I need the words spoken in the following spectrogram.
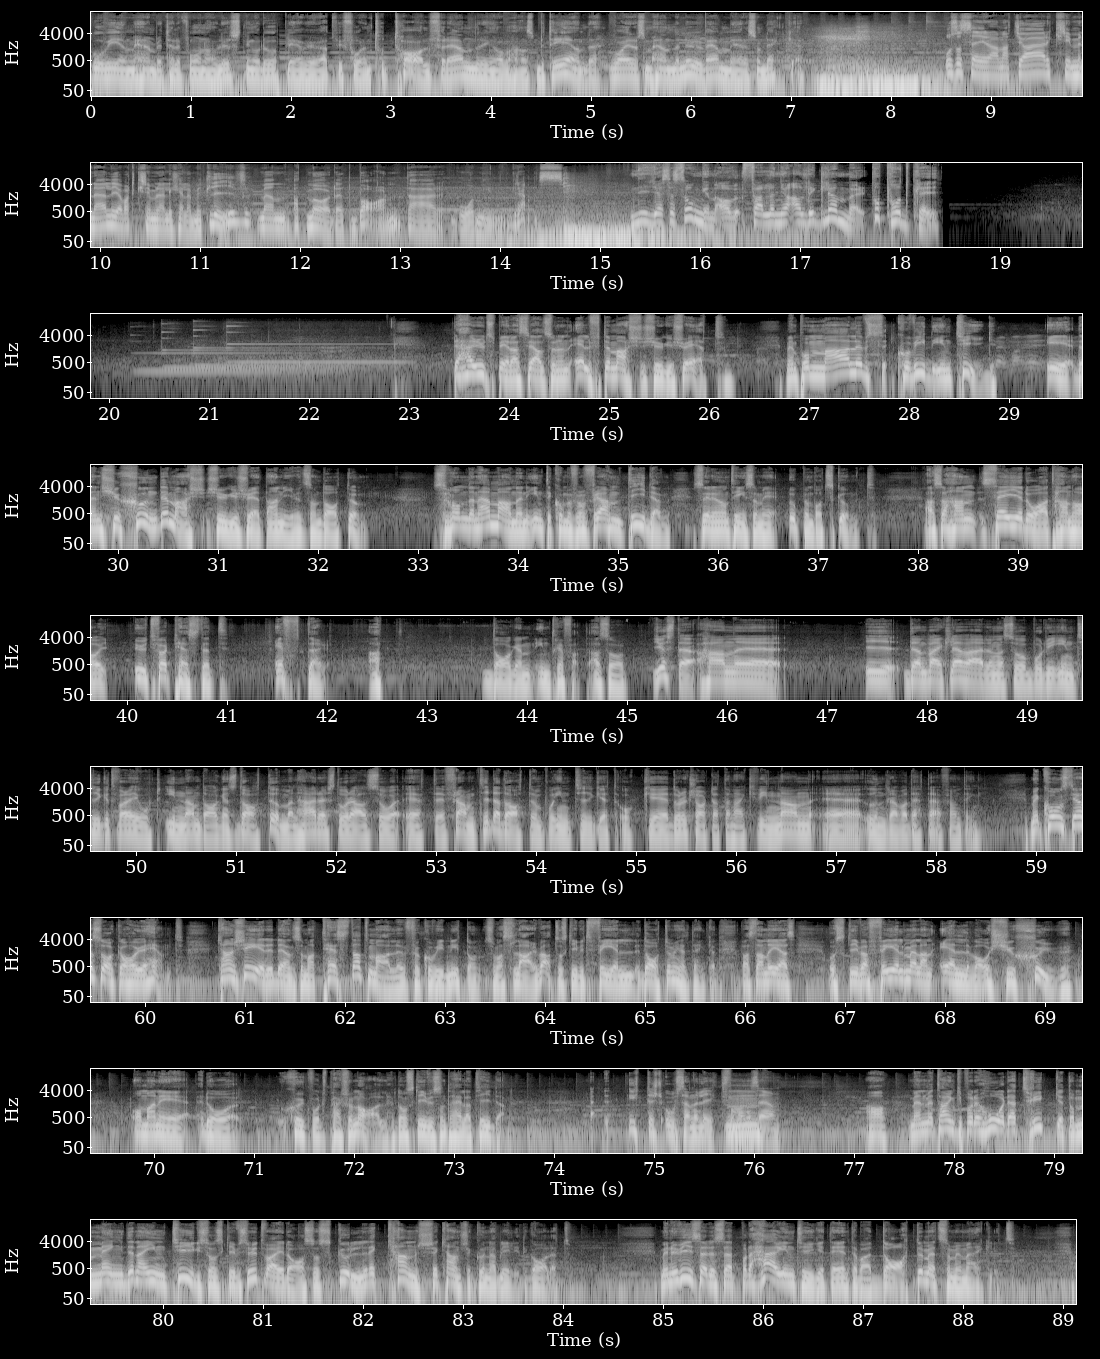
Går vi in med hemlig telefonavlyssning och, och då upplever vi att vi får en total förändring av hans beteende. Vad är det som händer nu? Vem är det som läcker? Och så säger han att jag är kriminell, jag har varit kriminell i hela mitt liv men att mörda ett barn, där går min gräns. Nya säsongen av Fallen jag aldrig glömmer på Podplay. Det här utspelar sig alltså den 11 mars 2021. Men på Malevs covid-intyg är den 27 mars 2021 angivet som datum. Så om den här mannen inte kommer från framtiden så är det någonting som är uppenbart skumt. Alltså han säger då att han har utfört testet efter att dagen inträffat. Alltså, Just det, han... Eh, I den verkliga världen så borde ju intyget vara gjort innan dagens datum, men här står det alltså ett eh, framtida datum på intyget och eh, då är det klart att den här kvinnan eh, undrar vad detta är för någonting. Men konstiga saker har ju hänt. Kanske är det den som har testat Malev för covid-19 som har slarvat och skrivit fel datum helt enkelt. Fast Andreas, att skriva fel mellan 11 och 27 om man är då sjukvårdspersonal. De skriver sånt här hela tiden. Ytterst osannolikt får man väl säga. Ja, men med tanke på det hårda trycket och mängderna intyg som skrivs ut varje dag så skulle det kanske, kanske kunna bli lite galet. Men nu visar det sig att på det här intyget är det inte bara datumet som är märkligt.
